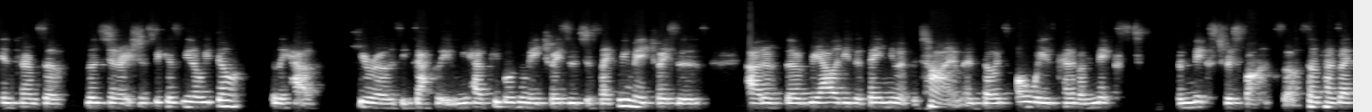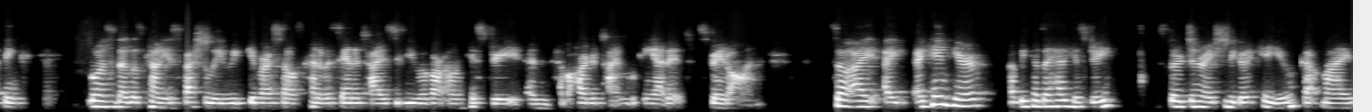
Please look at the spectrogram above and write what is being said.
in terms of those generations because you know we don't really have heroes exactly. We have people who made choices just like we made choices out of the reality that they knew at the time. And so it's always kind of a mixed, a mixed response. So sometimes I think Lawrence and Douglas County, especially, we give ourselves kind of a sanitized view of our own history and have a harder time looking at it straight on. So I, I, I came here uh, because I had a history, third generation to go to KU, got my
